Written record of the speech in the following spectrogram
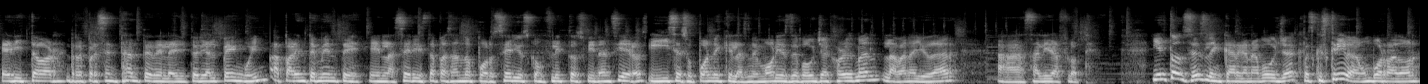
editor representante de la editorial Penguin. Aparentemente en la serie está pasando por serios conflictos financieros y se supone que las memorias de Bojack Horseman la van a ayudar a salir a flote. Y entonces le encargan a Bojack pues que escriba un borrador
